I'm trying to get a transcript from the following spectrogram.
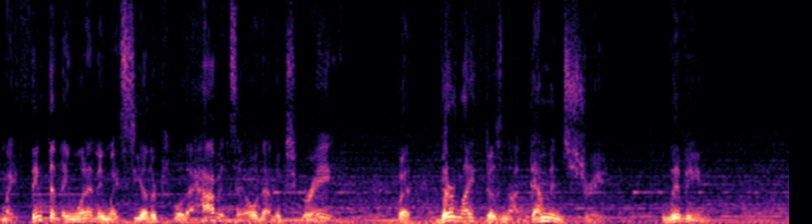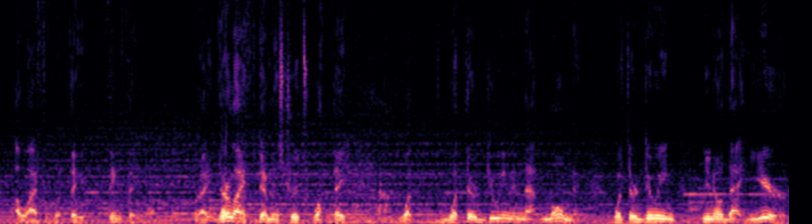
might think that they want it. They might see other people that have it and say, oh, that looks great. But their life does not demonstrate living a life of what they think they want, right? Their life demonstrates what they have, what, what they're doing in that moment, what they're doing, you know, that year.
